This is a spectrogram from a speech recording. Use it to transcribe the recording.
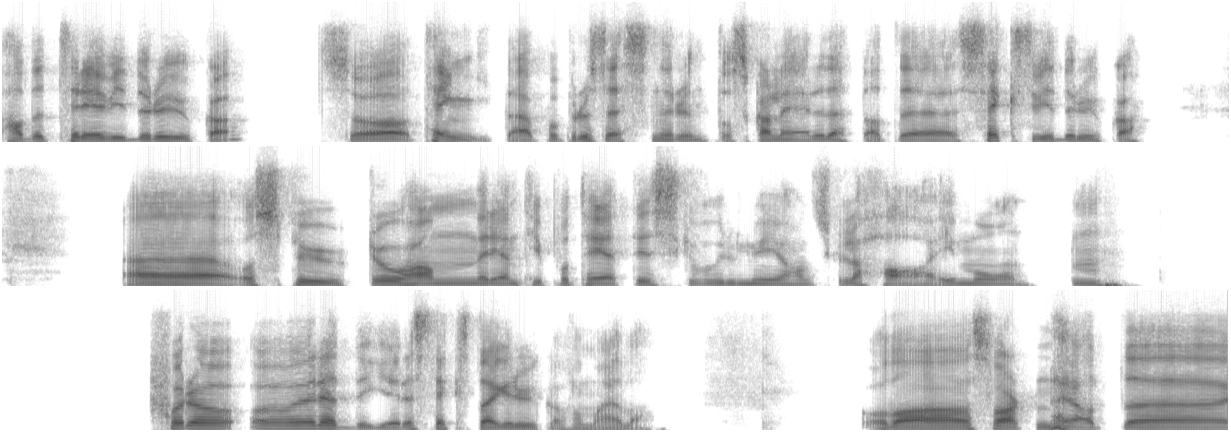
hadde tre videoer i uka, så tenkte jeg på prosessen rundt å skalere dette til seks videoer i uka. Eh, og spurte jo han rent hypotetisk hvor mye han skulle ha i måneden for å, å redigere seks dager i uka for meg, da. Og da svarte han det at uh,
